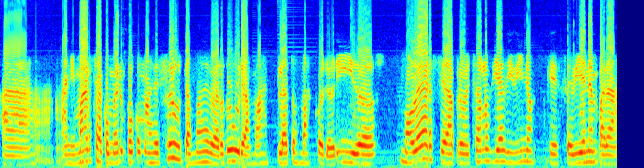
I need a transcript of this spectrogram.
a animarse a comer un poco más de frutas, más de verduras, más platos más coloridos, moverse, aprovechar los días divinos que se vienen para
